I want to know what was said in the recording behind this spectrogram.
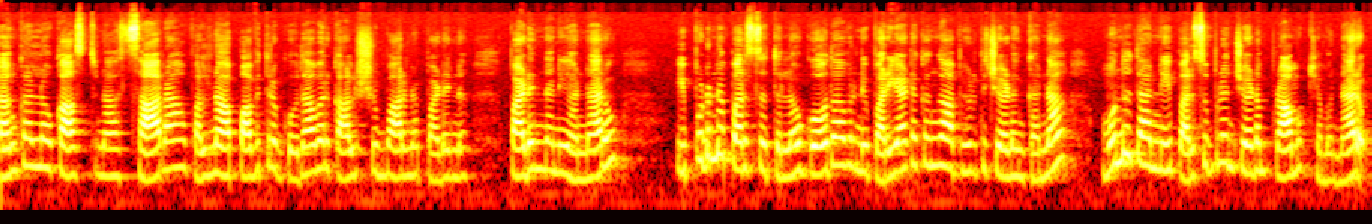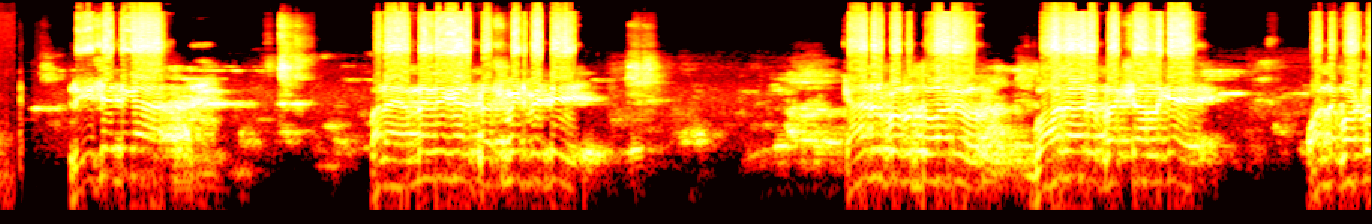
లంకల్లో కాస్తున్న సారా వలన పవిత్ర గోదావరి కాలుష్యం బారిన పడిన పడిందని అన్నారు. ఇప్పుడున్న పరిస్థితుల్లో గోదావరిని పర్యాటకంగా అభివృద్ధి చేయడం కన్నా ముందు దాన్ని పరిశుభ్రం చేయడం ప్రాముఖ్యమన్నారు. రీసెంట్గా మన ఎమ్మెల్యే గారు ప్రెస్ మీట్ పెట్టి కేంద్ర ప్రభుత్వం వారు గోదావరి ప్రక్షాళనకి వంద కోట్ల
